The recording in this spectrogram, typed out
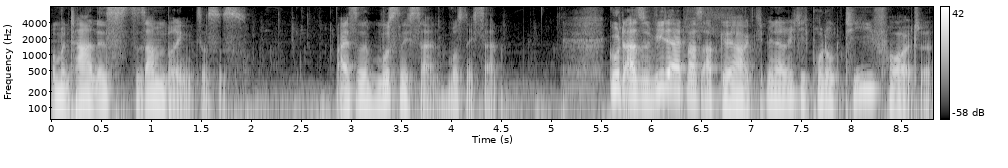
momentan ist, zusammenbringt. Das ist, weißt du, muss nicht sein, muss nicht sein. Gut, also wieder etwas abgehakt. Ich bin ja richtig produktiv heute.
